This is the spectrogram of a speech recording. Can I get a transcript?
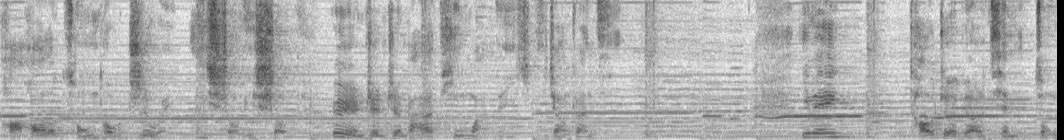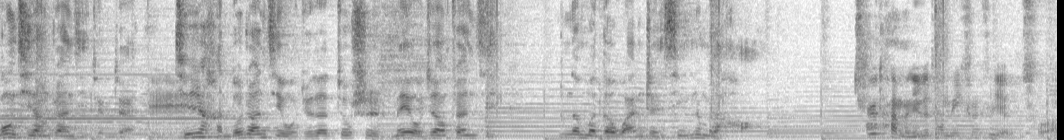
好好的从头至尾，一首一首，认认真真把它听完的一一张专辑。因为陶喆，比方说前总共七张专辑，对不对？嗯其实很多专辑我觉得都是没有这张专辑那么的完整性，那么的好。其实他们这个探明声势也不错，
